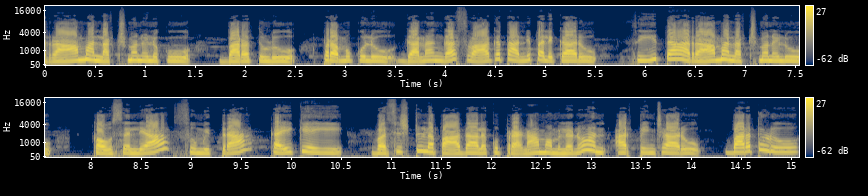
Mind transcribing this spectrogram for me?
రామ లక్ష్మణులకు భరతుడు ప్రముఖులు ఘనంగా స్వాగతాన్ని పలికారు. సీత రామ లక్ష్మణులు కౌసల్య సుమిత్ర కైకేయి వశిష్ఠుల పాదాలకు ప్రణామములను అన్- అర్పించారు. భరతుడు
